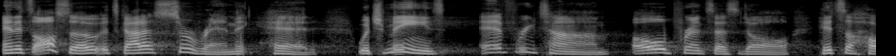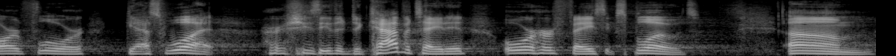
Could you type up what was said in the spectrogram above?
And it's also, it's got a ceramic head, which means every time old Princess Doll hits a hard floor, guess what? Her, she's either decapitated or her face explodes. Um,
